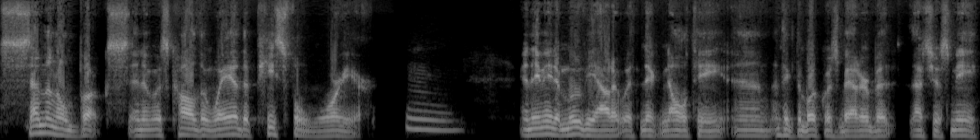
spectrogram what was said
seminal books, and it was called The Way of the Peaceful Warrior. Mm and they made a movie out of it with Nick Nolte, and I think the book was better, but that's just me.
